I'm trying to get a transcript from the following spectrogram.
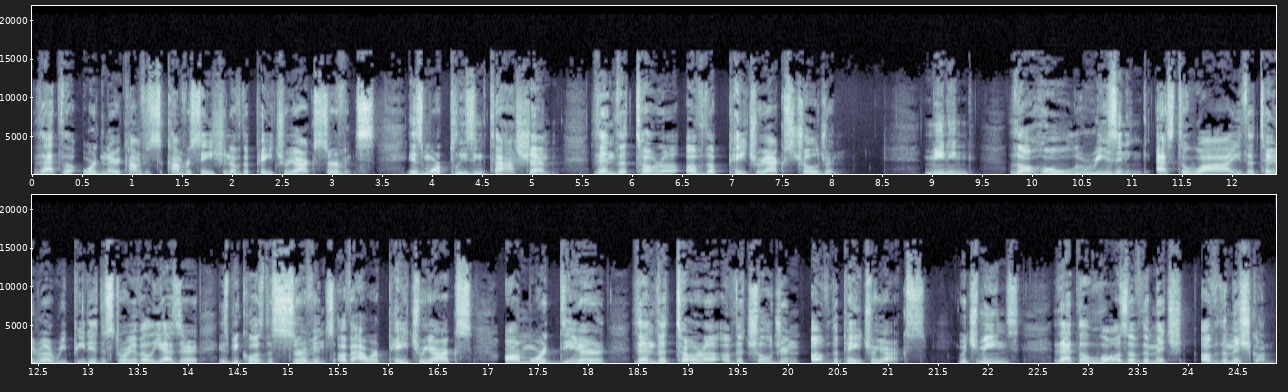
that the ordinary conversation of the patriarch's servants is more pleasing to Hashem than the Torah of the patriarch's children. Meaning, the whole reasoning as to why the Torah repeated the story of Eliezer is because the servants of our patriarchs are more dear than the Torah of the children of the patriarchs, which means that the laws of the, Mich- of the Mishkan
